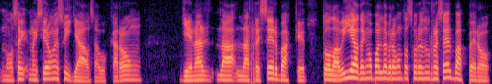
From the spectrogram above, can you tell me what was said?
no, sé, no hicieron eso y ya, o sea, buscaron llenar las reservas, que todavía tengo un par de preguntas sobre sus reservas, pero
